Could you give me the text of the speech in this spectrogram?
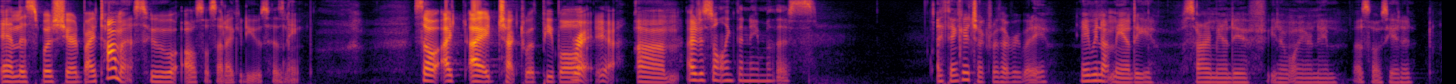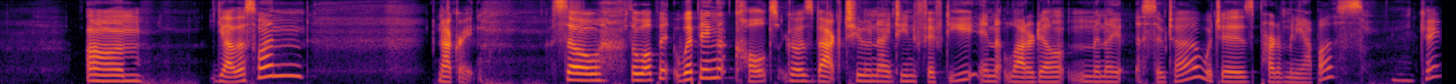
And this was shared by Thomas, who also said I could use his name. So I, I checked with people. Right, yeah. Um, I just don't like the name of this. I think I checked with everybody. Maybe not Mandy. Sorry, Mandy, if you don't want your name associated. Um, yeah, this one, not great. So the whipping cult goes back to 1950 in Lauderdale, Minnesota, which is part of Minneapolis, Okay.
